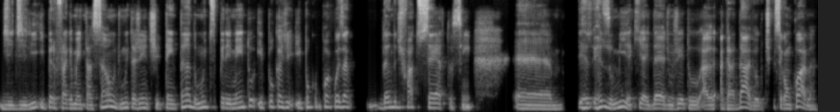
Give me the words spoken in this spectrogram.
de, de, hiperfragmentação, de muita gente tentando, muito experimento e pouca, e pouca, pouca coisa dando de fato certo, assim. É, resumir aqui a ideia de um jeito agradável, você concorda?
